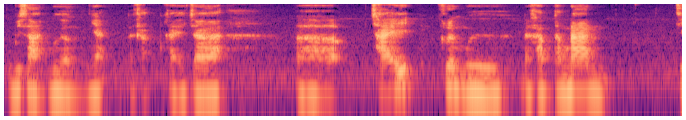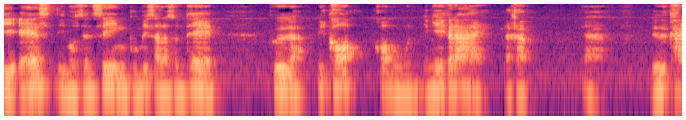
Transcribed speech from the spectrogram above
ภูมิศาสตร์เมืองเนี่ยนะครับใครจะใช้เครื่องมือนะครับทางด้าน GS Remote Sensing ภูมิสารสนเทศ เพื่อวิเคราะห์ข้อมูลอย่างนี้ก็ได้นะครับหรือใคร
